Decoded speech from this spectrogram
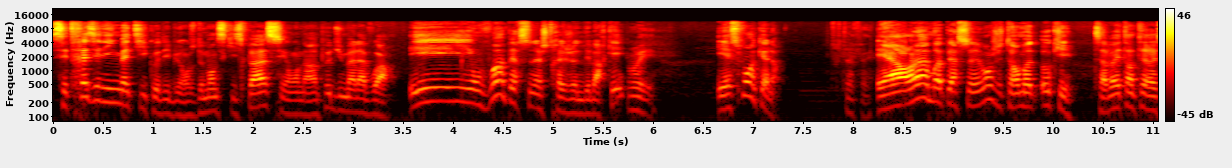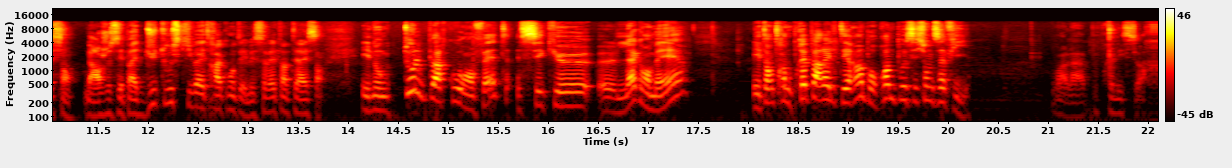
C'est très énigmatique au début, on se demande ce qui se passe et on a un peu du mal à voir. Et on voit un personnage très jeune débarquer oui. et elles se font un câlin. Tout à fait. Et alors là, moi personnellement, j'étais en mode, ok, ça va être intéressant. Alors je sais pas du tout ce qui va être raconté, mais ça va être intéressant. Et donc tout le parcours en fait, c'est que euh, la grand-mère est en train de préparer le terrain pour prendre possession de sa fille. Voilà à peu près l'histoire.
